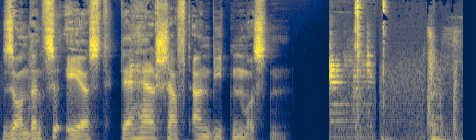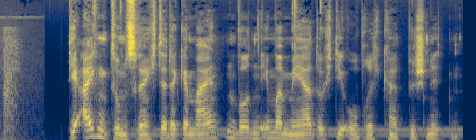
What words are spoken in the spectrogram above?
sondern zuerst der Herrschaft anbieten mussten. Die Eigentumsrechte der Gemeinden wurden immer mehr durch die Obrigkeit beschnitten.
